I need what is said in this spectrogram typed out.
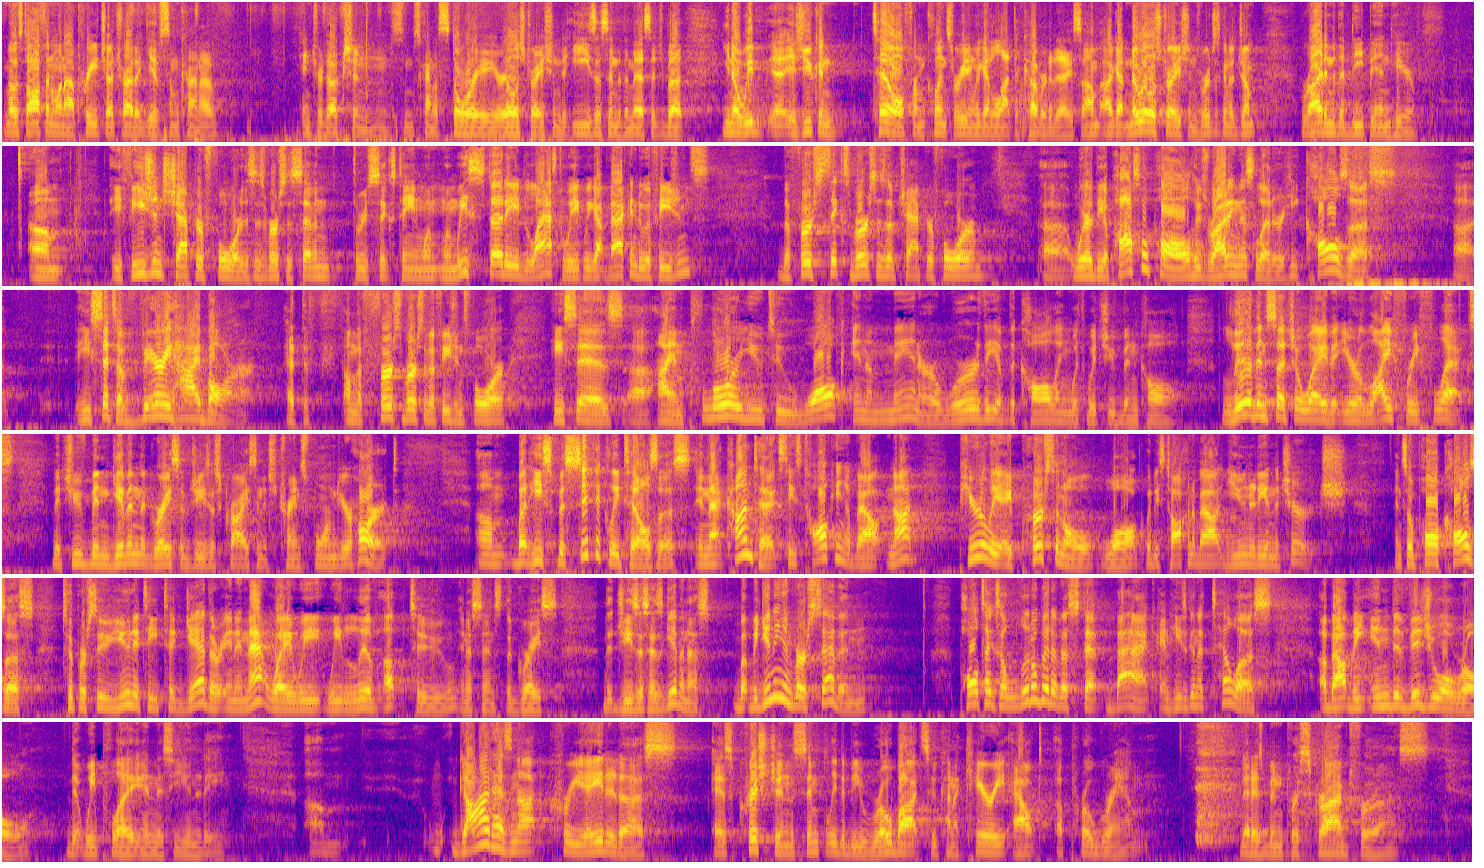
most often when I preach, I try to give some kind of introduction, some kind of story or illustration to ease us into the message. But, you know, we've, uh, as you can tell from Clint's reading, we got a lot to cover today. So I'm, i got no illustrations. We're just going to jump right into the deep end here. Um, Ephesians chapter 4, this is verses 7 through 16. When, when we studied last week, we got back into Ephesians, the first six verses of chapter 4, uh, where the Apostle Paul, who's writing this letter, he calls us, uh, he sets a very high bar at the, on the first verse of Ephesians 4, he says, uh, I implore you to walk in a manner worthy of the calling with which you've been called. Live in such a way that your life reflects that you've been given the grace of Jesus Christ and it's transformed your heart. Um, but he specifically tells us in that context, he's talking about not purely a personal walk, but he's talking about unity in the church. And so Paul calls us to pursue unity together, and in that way we, we live up to, in a sense, the grace that Jesus has given us. But beginning in verse 7, Paul takes a little bit of a step back, and he's going to tell us about the individual role that we play in this unity. Um, God has not created us as Christians simply to be robots who kind of carry out a program that has been prescribed for us.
